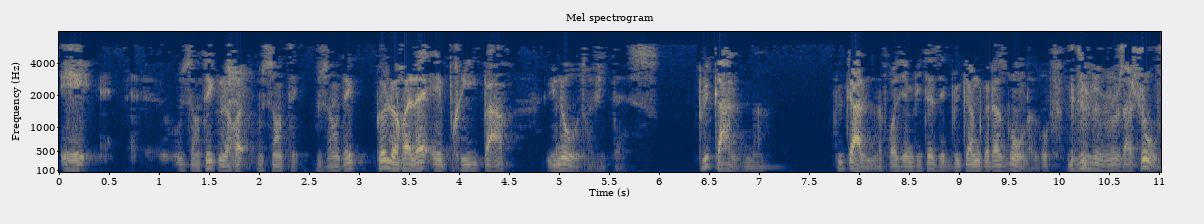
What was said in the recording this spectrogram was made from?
Et euh, vous sentez que le, vous sentez, vous sentez que le relais est pris par une autre vitesse, plus calme, plus calme. La troisième vitesse est plus calme que la seconde. Ça chauffe,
